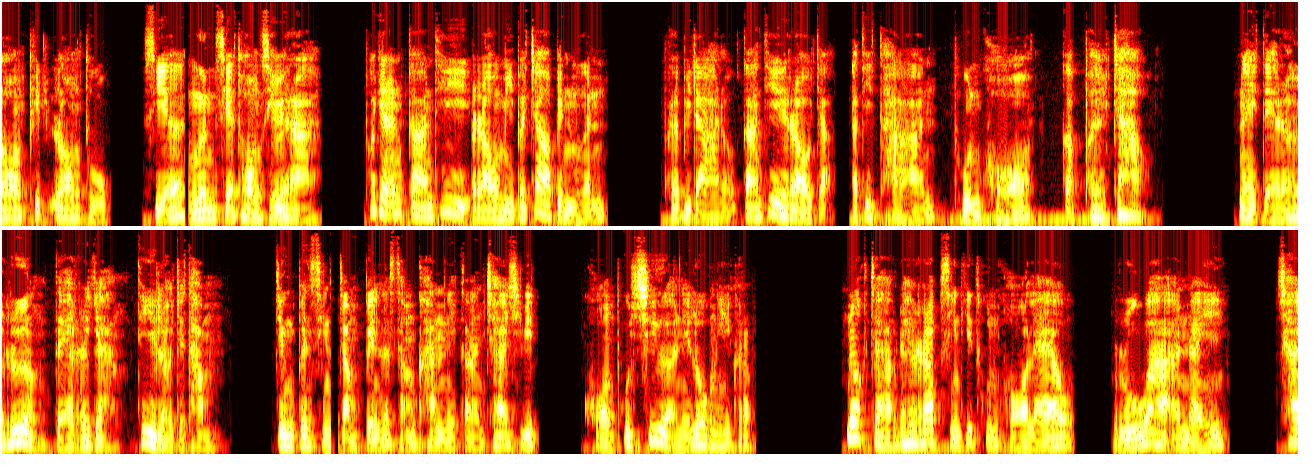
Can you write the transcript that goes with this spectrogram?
ลองผิดลองถูก เสียเงินเสียทองเสียเวลา เพราะฉะนั้นการที่เรามีพระเจ้าเป็นเหมือน พระบิดาแล้วการที่เราจะอธิษฐานทูลขอกับพระเจ้า ในแต่ละเรื่องแต่ละอย่างที่เราจะทำจึงเป็นสิ่งจำเป็นและสำคัญในการใช้ชีวิตของผู้เชื่อในโลกนี้ครับ นอกจากได้รับสิ่งที่ทูลขอแล้ว รู้ว่าอันไหน ใช่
